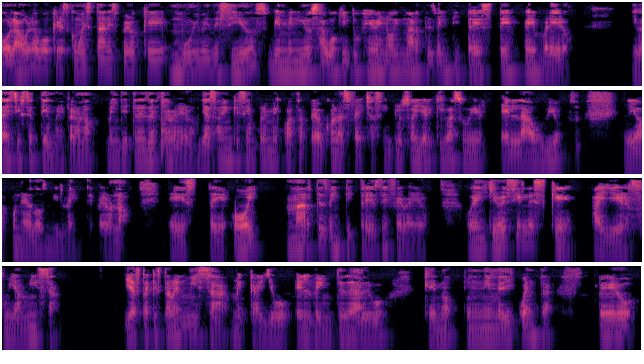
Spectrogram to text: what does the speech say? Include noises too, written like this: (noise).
Hola, hola Walkers, ¿cómo están? Espero que muy bendecidos. Bienvenidos a Walking to Heaven hoy martes 23 de febrero. Iba a decir septiembre, pero no, 23 de febrero. Ya saben que siempre me cuatrapeo con las fechas. Incluso ayer que iba a subir el audio, le iba a poner 2020, pero no. Este, hoy martes 23 de febrero. Oigan, quiero decirles que ayer fui a misa y hasta que estaba en misa me cayó el 20 de algo que no, pues ni me di cuenta. Pero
